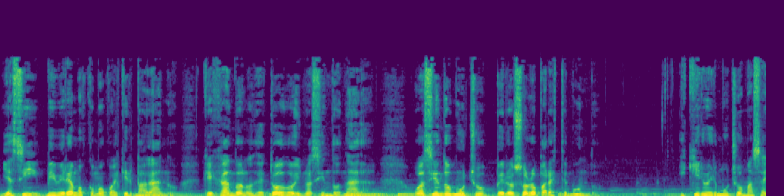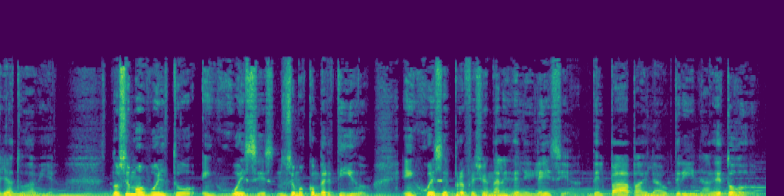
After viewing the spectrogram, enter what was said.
Y así viviremos como cualquier pagano, quejándonos de todo y no haciendo nada, o haciendo mucho, pero solo para este mundo. Y quiero ir mucho más allá todavía. Nos hemos vuelto en jueces, nos hemos convertido en jueces profesionales de la iglesia, del Papa, de la doctrina, de todo.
